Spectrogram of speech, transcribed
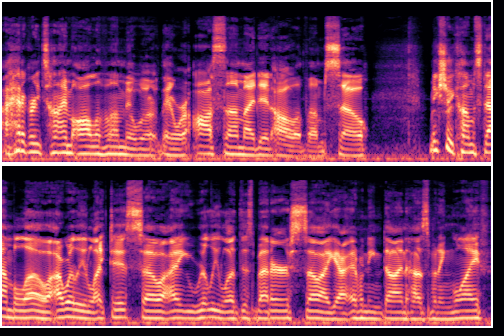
I had a great time, all of them. Were, they were awesome. I did all of them. So make sure it comes down below. I really liked it, so I really loved this better. So I got everything done, husband and wife,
